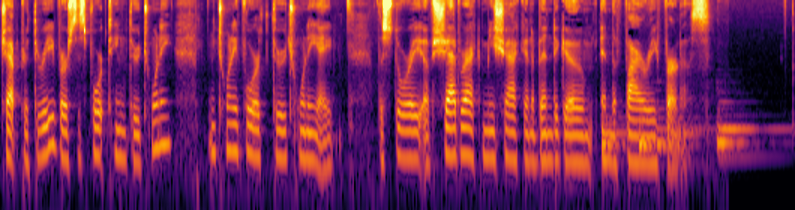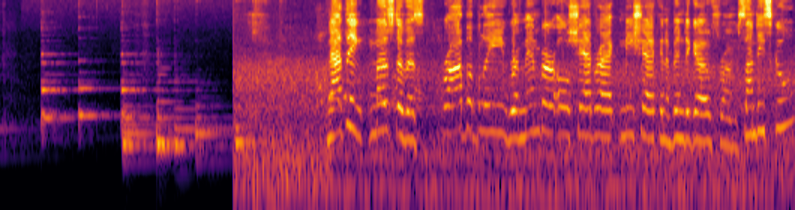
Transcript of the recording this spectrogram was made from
chapter 3, verses 14 through 20 and 24 through 28, the story of Shadrach, Meshach, and Abednego in the fiery furnace. Now, I think most of us probably remember old Shadrach, Meshach, and Abednego from Sunday school.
